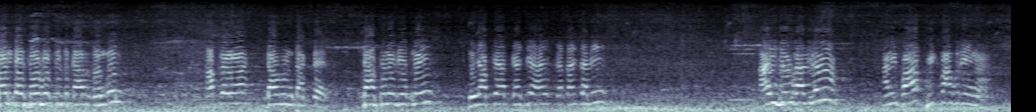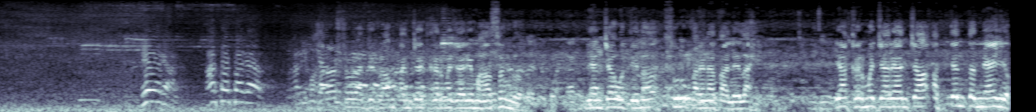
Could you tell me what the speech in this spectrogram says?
पण कारण सांगून आपल्याला डावलून टाकताय. शासन देत नाही. म्हणजे आपल्या कशी आहे कथाच झाली. आई जेव घाललं आणि बाप भीक मागू देईना हे बघा असा पगार महाराष्ट्र राज्य ग्रामपंचायत कर्मचारी महासंघ यांच्या वतीनं सुरू करण्यात आलेला आहे. या कर्मचाऱ्यांच्या अत्यंत न्याय्य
